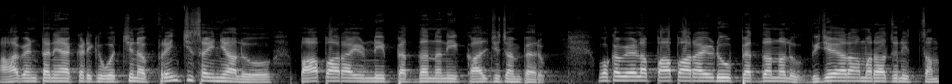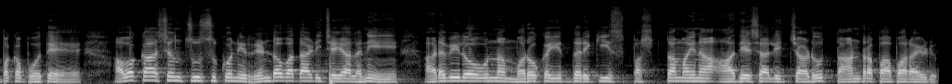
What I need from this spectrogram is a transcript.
ఆ వెంటనే అక్కడికి వచ్చిన ఫ్రెంచ్ సైన్యాలు పాపారాయుణ్ణి పెద్దన్నని కాల్చి చంపారు. ఒకవేళ పాపారాయుడు పెద్దన్నలు విజయరామరాజుని చంపకపోతే అవకాశం చూసుకొని రెండవ దాడి చేయాలని అడవిలో ఉన్న మరొక ఇద్దరికి స్పష్టమైన ఆదేశాలిచ్చాడు తాండ్ర పాపారాయుడు.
